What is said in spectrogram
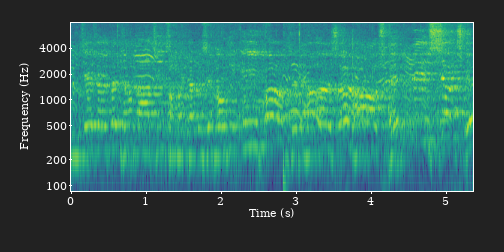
紧接着登场打击，掌门开路先锋第一棒，准备好二十二号，全力向前，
